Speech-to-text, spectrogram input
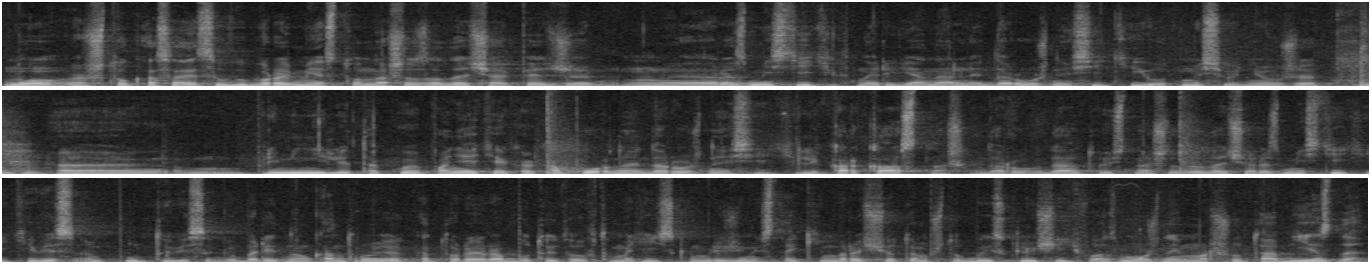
Но что касается выбора мест, то наша задача, опять же, разместить их на региональной дорожной сети. Вот мы сегодня уже угу. э, применили такое понятие, как опорная дорожная сеть или каркас наших дорог. Да? То есть наша задача разместить эти вес, пункты весогабаритного контроля, которые работают в автоматическом режиме с таким расчетом, чтобы исключить возможные маршруты объезда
